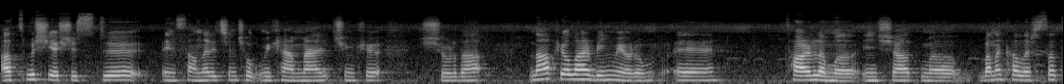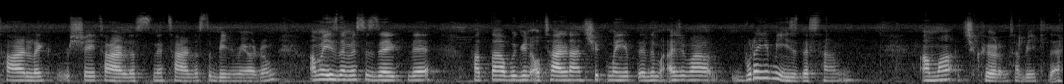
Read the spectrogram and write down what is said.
60 yaş üstü insanlar için çok mükemmel çünkü şurada ne yapıyorlar bilmiyorum. Ee, tarla mı, inşaat mı? Bana kalırsa tarla, bir şey tarlası, ne tarlası bilmiyorum. Ama izlemesi zevkli. Hatta bugün otelden çıkmayıp dedim acaba burayı mı izlesem? Ama çıkıyorum tabii ki de.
